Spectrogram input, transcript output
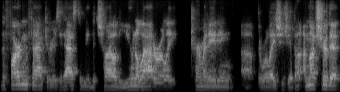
the Farden factor is it has to be the child unilaterally terminating uh, the relationship. I'm not sure that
